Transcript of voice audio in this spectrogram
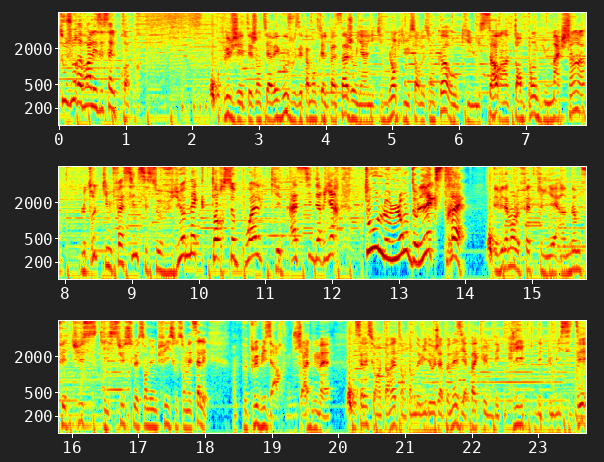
toujours avoir les aisselles propres. Plus, j'ai été gentil avec vous, je vous ai pas montré le passage où il y a un liquide blanc qui lui sort de son corps ou qui lui sort un tampon du machin là. Le truc qui me fascine, c'est ce vieux mec torse-poil qui est assis derrière tout le long de l'extrait. Évidemment, le fait qu'il y ait un homme fœtus qui suce le sang d'une fille sous son aisselle est un peu plus bizarre, j'admets. Vous savez, sur internet, en termes de vidéos japonaises, il n'y a pas que des clips, des publicités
